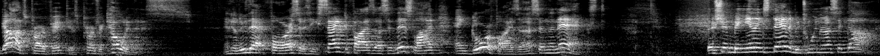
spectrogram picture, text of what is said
God's perfect is perfect holiness. And He'll do that for us as He sanctifies us in this life and glorifies us in the next. There shouldn't be anything standing between us and God.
